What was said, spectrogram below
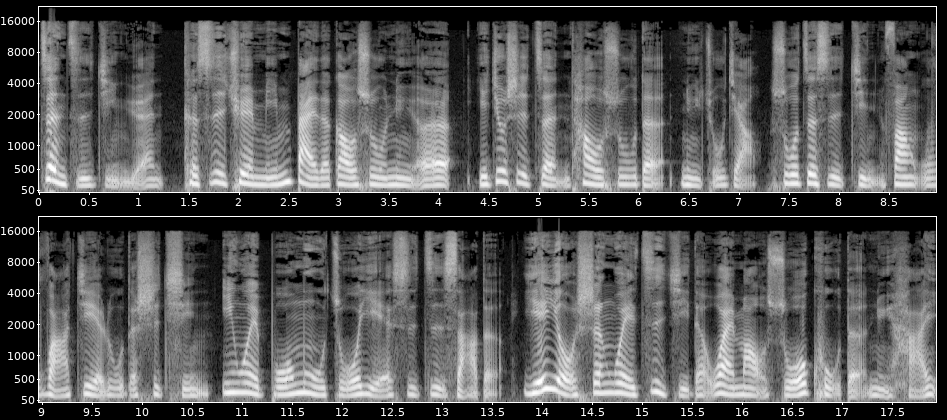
正直警员，可是却明白的告诉女儿，也就是整套书的女主角，说这是警方无法介入的事情，因为伯母佐野是自杀的。也有身为自己的外貌所苦的女孩，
